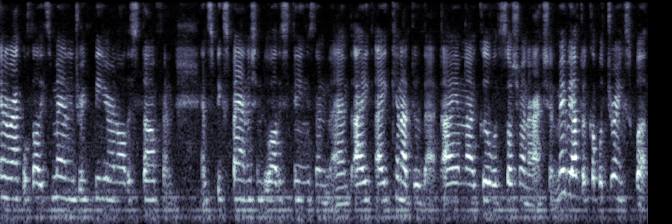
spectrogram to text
interact with all these men and drink beer and all this stuff, and and speak Spanish and do all these things, and and I I cannot do that. I am not good with social interaction. Maybe after a couple drinks, but.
